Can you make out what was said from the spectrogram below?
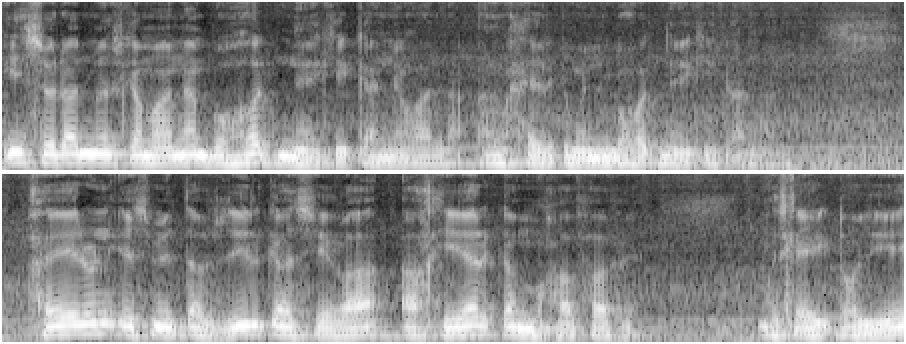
اس صورت میں اس کا معنی بہت نیکی کرنے والا، الخیر کے معنی بہت نیکی کرنے والا۔ خیر اس میں تفضیل کا سگا اخیر کا مخفف ہے۔ اس کا ایک توجہ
